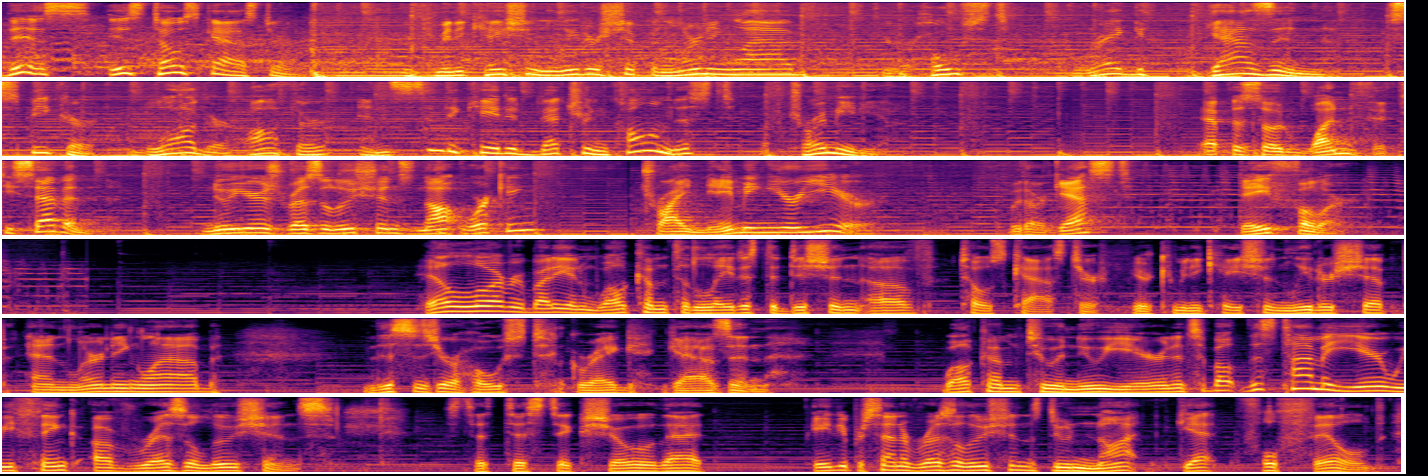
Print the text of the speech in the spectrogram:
This is Toastcaster, your communication, leadership, and learning lab. Your host, Greg Gazin, speaker, blogger, author, and syndicated veteran columnist of Troy Media. Episode 157 New Year's resolutions not working? Try naming your year. With our guest, Dave Fuller. Hello, everybody, and welcome to the latest edition of Toastcaster, your communication, leadership, and learning lab. This is your host, Greg Gazin. Welcome to a new year, and it's about this time of year we think of resolutions. Statistics show that 80% of resolutions do not get fulfilled.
